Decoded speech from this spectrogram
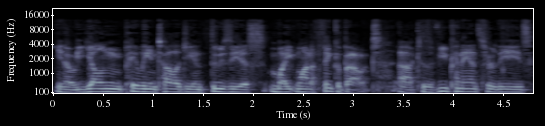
you know young paleontology enthusiasts might want to think about. Because uh, if you can answer these,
